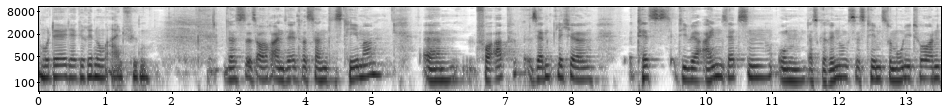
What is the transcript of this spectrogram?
Modell der Gerinnung einfügen? Das ist auch ein sehr interessantes Thema ähm, vorab sämtliche Tests, die wir einsetzen, um das Gerinnungssystem zu monitoren,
